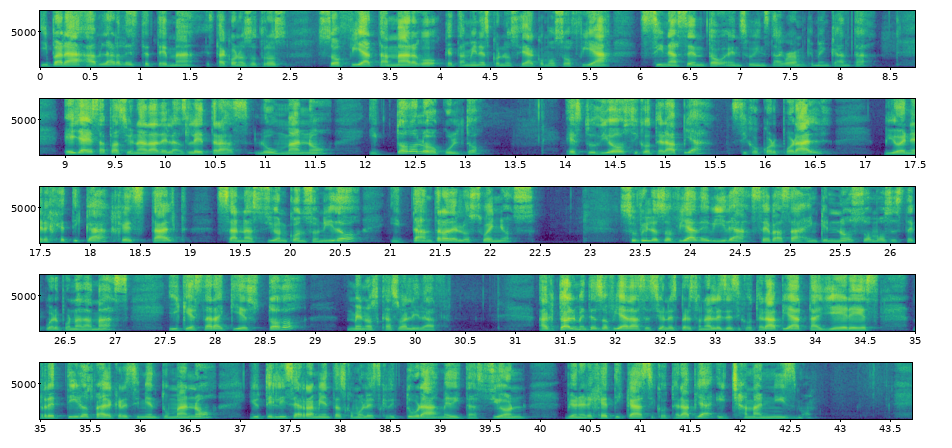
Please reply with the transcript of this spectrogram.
Y para hablar de este tema está con nosotros Sofía Tamargo, que también es conocida como Sofía sin acento en su Instagram, que me encanta. Ella es apasionada de las letras, lo humano y todo lo oculto. Estudió psicoterapia, psicocorporal, bioenergética, gestalt, sanación con sonido y Tantra de los sueños. Su filosofía de vida se basa en que no somos este cuerpo nada más y que estar aquí es todo menos casualidad. Actualmente Sofía da sesiones personales de psicoterapia, talleres, retiros para el crecimiento humano y utiliza herramientas como la escritura, meditación, bioenergética, psicoterapia y chamanismo.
